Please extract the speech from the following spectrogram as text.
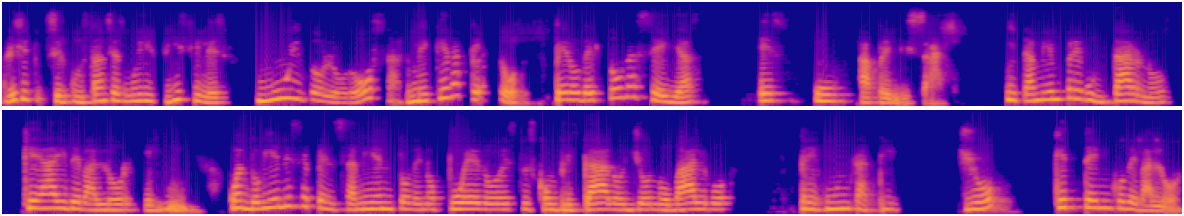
Hay circunstancias muy difíciles, muy dolorosas, me queda claro, pero de todas ellas es un aprendizaje y también preguntarnos qué hay de valor en mí. Cuando viene ese pensamiento de no puedo, esto es complicado, yo no valgo, pregúntate, ¿yo qué tengo de valor?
